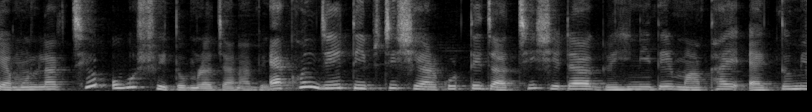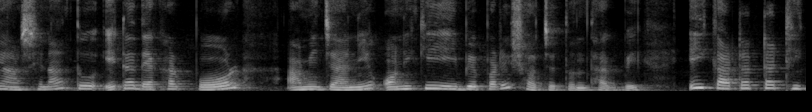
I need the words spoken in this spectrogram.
কেমন লাগছে অবশ্যই তোমরা জানাবে। এখন যে টিপসটি শেয়ার করতে যাচ্ছি, সেটা গৃহিণীদের মাথায় একদমই আসে না। তো এটা দেখার পর আমি জানি অনেকেই এই ব্যাপারে সচেতন থাকবে। এই কাটারটা ঠিক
